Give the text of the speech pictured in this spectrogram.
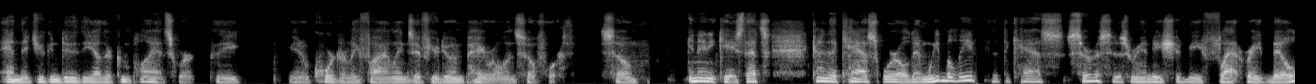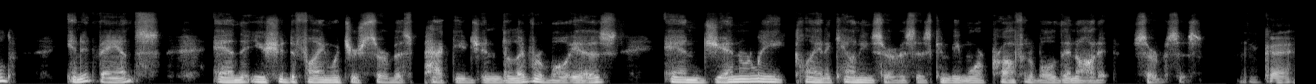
and that you can do the other compliance work, the you know quarterly filings if you're doing payroll and so forth. So in any case, that's kind of the CAS world. And we believe that the CAS services, Randy, should be flat rate billed in advance and that you should define what your service package and deliverable is. And generally, client accounting services can be more profitable than audit services. Okay.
